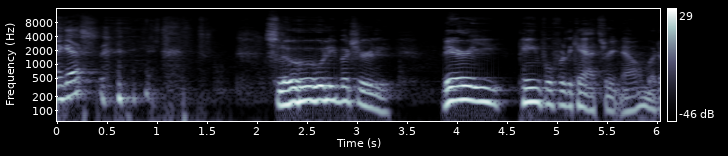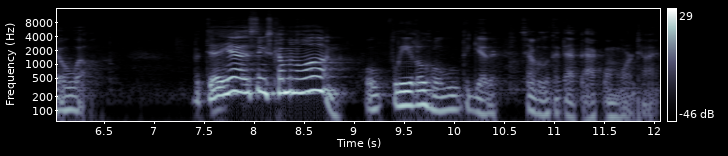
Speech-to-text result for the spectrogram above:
I guess. Slowly but surely. Very painful for the cats right now, but oh well. But uh, yeah, this thing's coming along. Hopefully it'll hold together. Let's have a look at that back one more time.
